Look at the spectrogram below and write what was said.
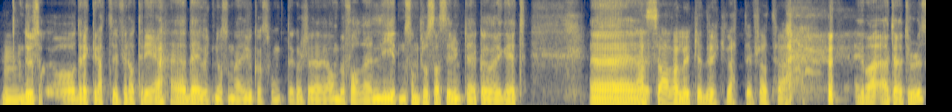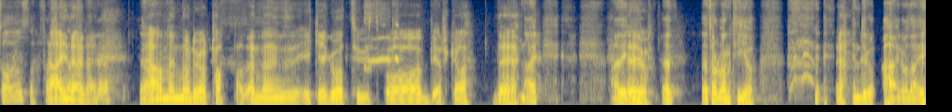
Mm. Du sa jo å drikke rett fra treet. Eh, det er jo ikke noe som jeg i utgangspunktet kanskje anbefaler. En liten sånn prosess rundt det kan jo være greit. Eh, jeg sa vel ikke 'drikk rett ifra treet'? jo, jeg, jeg, tror du sa det, altså. Nei, nei, nei. Ja. ja. men når du har tappa den, eh, ikke gå tut på bjørka. Det, nei. nei, det er ikke det, det tar lang tid. òg. en dråpe her og der.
